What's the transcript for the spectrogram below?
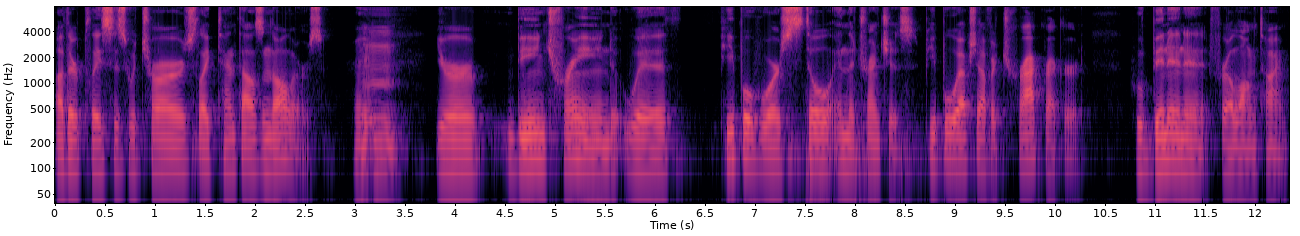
other places would charge like ten thousand dollars. Right? You're being trained with people who are still in the trenches, people who actually have a track record, who've been in it for a long time.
